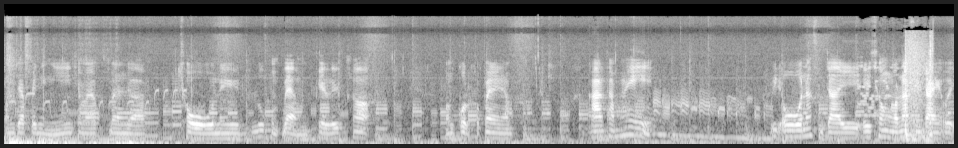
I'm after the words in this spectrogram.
มันจะเป็นอย่างนี้ใช่ไหมครับมันจะโชว์ในรูปของแบบเพลย์ก็ลองกดเข้าไปนะครับ การทำให้วิดีโอน่าสนใจไอช่องเราน่าสนใจเอ้ย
